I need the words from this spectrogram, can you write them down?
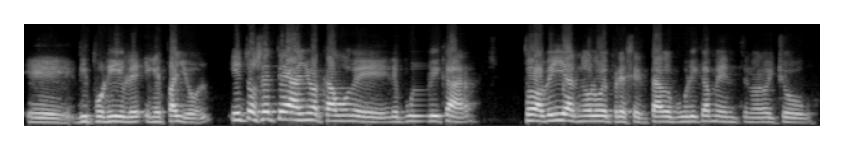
disponible en español y entonces este año acabo de, publicar, todavía no lo he presentado públicamente, no lo he hecho,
